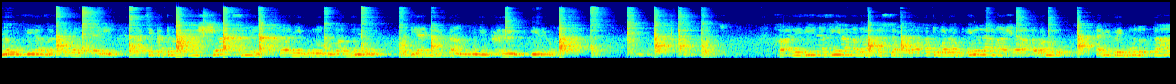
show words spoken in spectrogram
лауфия закона ватарик. А те, которые несчастны, то они будут в аду, для них там будет хрип и рев. خالدين فيها مدار السماوات والأرض إلا ما شاء ربك Они прибудут там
